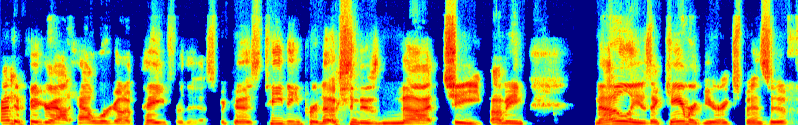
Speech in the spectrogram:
trying to figure out how we're going to pay for this because TV production is not cheap. I mean, not only is the camera gear expensive,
